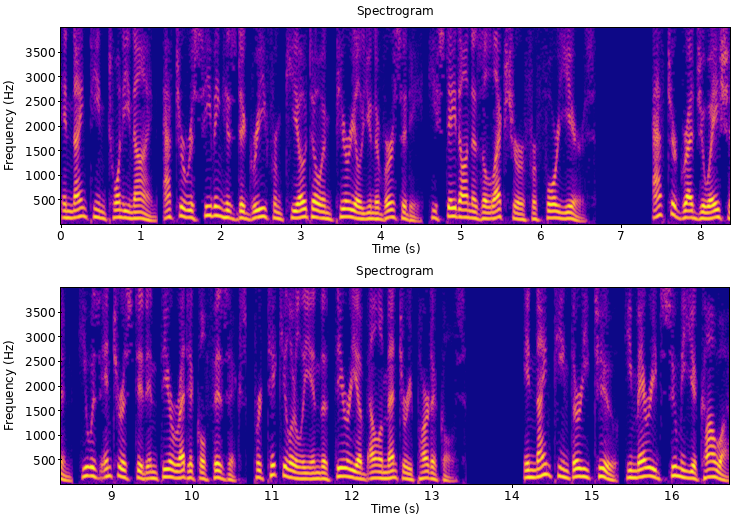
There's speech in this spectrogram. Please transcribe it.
In 1929, after receiving his degree from Kyoto Imperial University, he stayed on as a lecturer for four years. After graduation, he was interested in theoretical physics, particularly in the theory of elementary particles. In 1932, he married Sumi Yukawa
